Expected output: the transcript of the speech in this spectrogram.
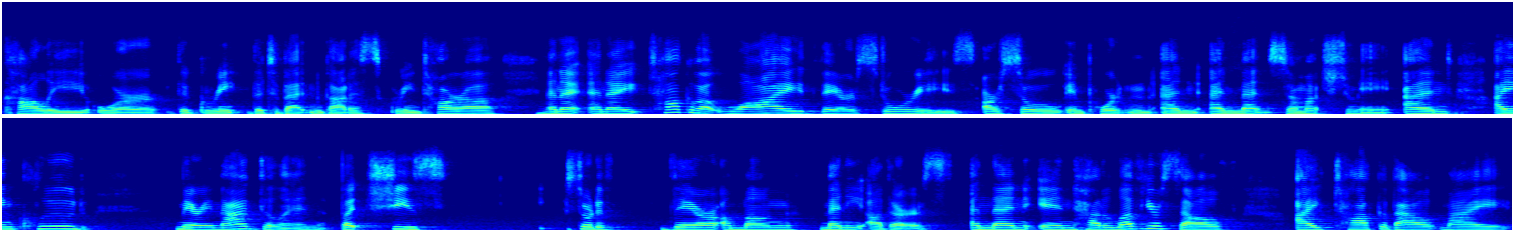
Kali or the green the Tibetan goddess Green Tara, mm-hmm. and I and I talk about why their stories are so important and and meant so much to me, and I include Mary Magdalene, but she's sort of there among many others. And then in How to Love Yourself, I talk about my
